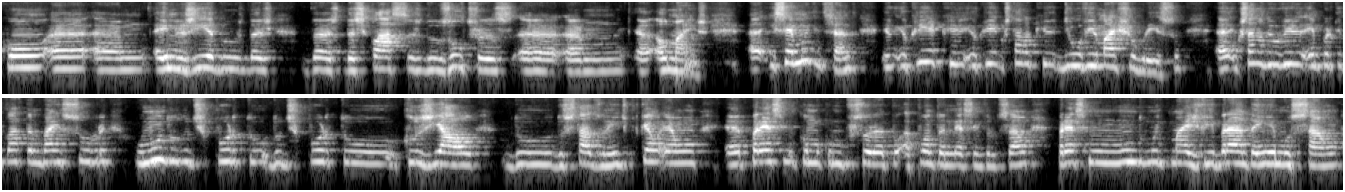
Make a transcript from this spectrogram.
com a, energia do, das, das, das classes dos ultras uh, eh, um, uh, eh, alemães. Uh, isso é muito interessante. Eu, eu, queria que eu queria, gostava que, de ouvir mais sobre isso. Gostava de ouvir em particular também sobre o mundo do desporto, do desporto colegial do, dos Estados Unidos, porque é, é um, parece-me, como, como o professor aponta nessa introdução, parece-me um mundo muito mais vibrante em emoção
